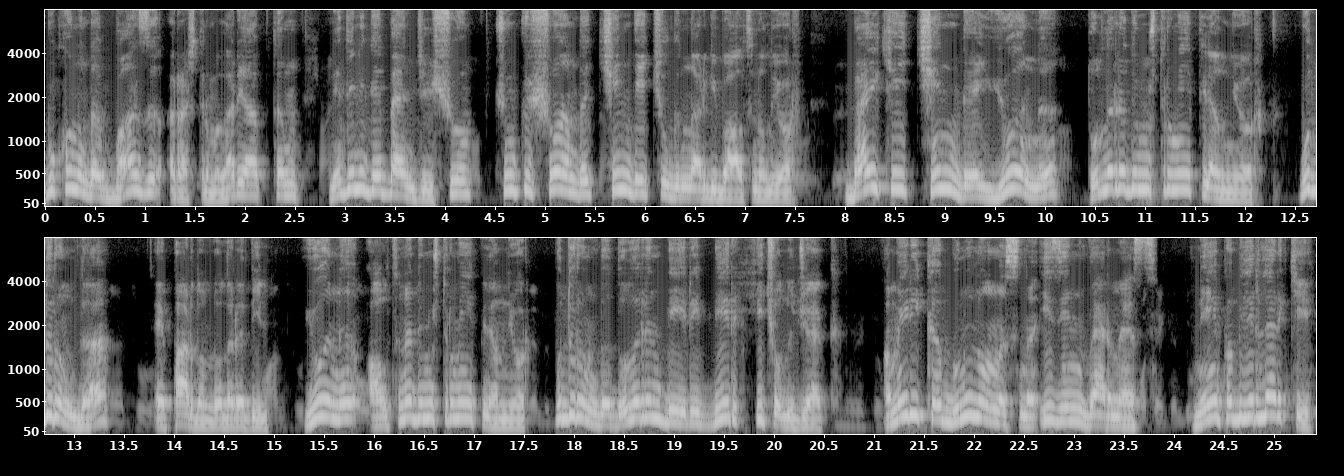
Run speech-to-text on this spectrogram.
Bu konuda bazı araştırmalar yaptım. Nedeni de bence şu. Çünkü şu anda Çin de çılgınlar gibi altın alıyor. Belki Çin de yuan'ı dolara dönüştürmeyi planlıyor. Bu durumda, e pardon dolara değil, yuan'ı altına dönüştürmeyi planlıyor. Bu durumda doların değeri bir hiç olacak. Amerika bunun olmasına izin vermez. Ne yapabilirler ki?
